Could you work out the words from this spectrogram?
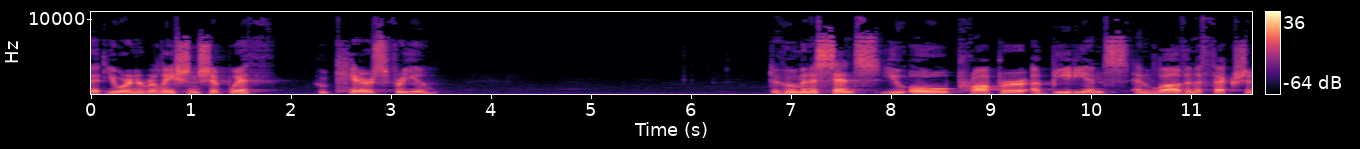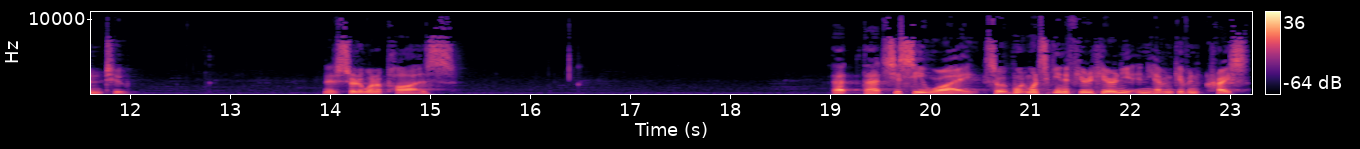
that you are in a relationship with, who cares for you, to whom in a sense you owe proper obedience and love and affection to. And I just sort of want to pause. That, that's you see why. So once again, if you're here and you, and you haven't given Christ,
